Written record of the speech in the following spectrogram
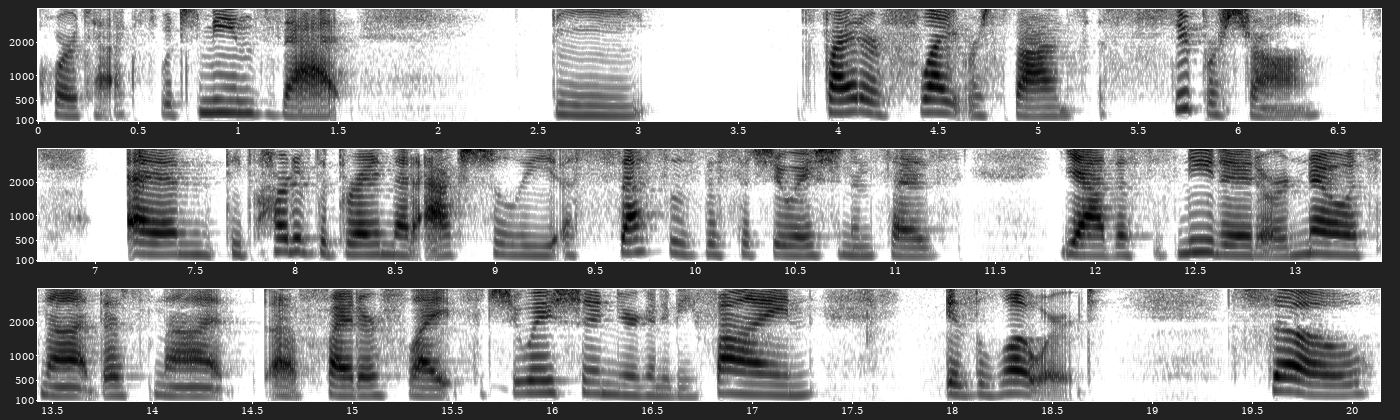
cortex, which means that the fight or flight response is super strong. And the part of the brain that actually assesses the situation and says, yeah, this is needed, or no, it's not, this is not a fight or flight situation, you're going to be fine, is lowered. So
